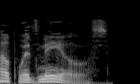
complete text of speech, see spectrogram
help with meals,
